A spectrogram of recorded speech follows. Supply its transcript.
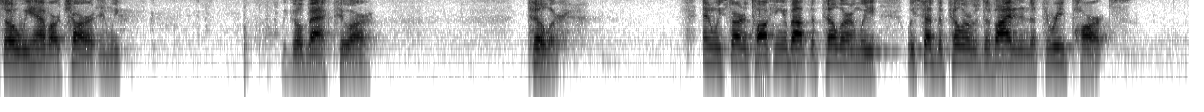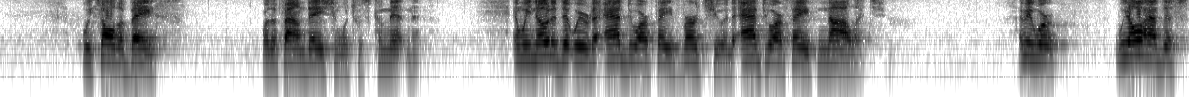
So we have our chart and we, we go back to our pillar. And we started talking about the pillar, and we, we said the pillar was divided into three parts. We saw the base, or the foundation, which was commitment. And we noted that we were to add to our faith virtue and to add to our faith knowledge. I mean, we're, we all have this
